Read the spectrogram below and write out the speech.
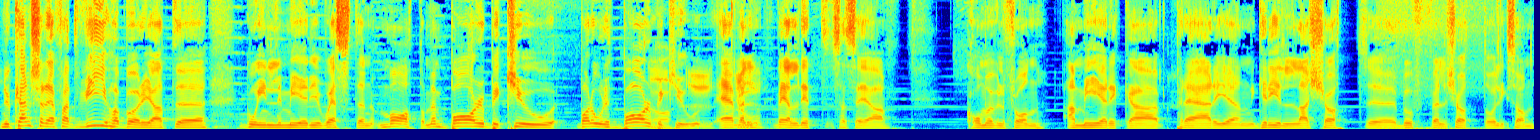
Nu kanske det är för att vi har börjat eh, gå in mer i westernmat då, men barbecue, bara ordet barbecue Ja, mm, är väl jo. väldigt, så att säga, kommer väl från Amerika, prärien, grilla kött, eh, buffelkött och liksom...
